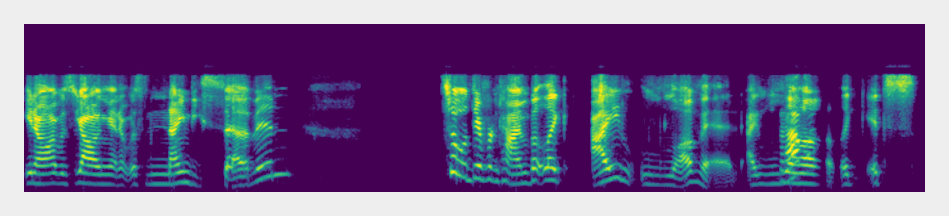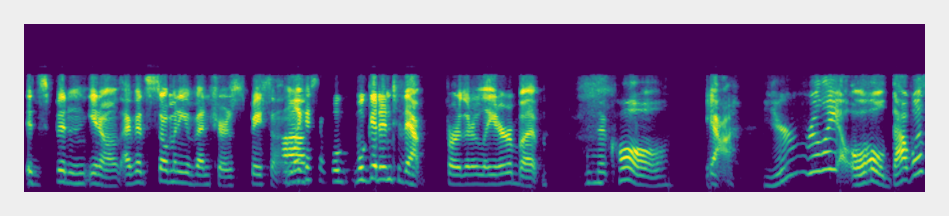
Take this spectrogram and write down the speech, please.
You know, I was young and it was 97. So a different time, but like I love it. I love like it's it's been, you know, I've had so many adventures based on uh, like I said, we'll we'll get into that further later, but Nicole. Yeah. You're really old. That was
